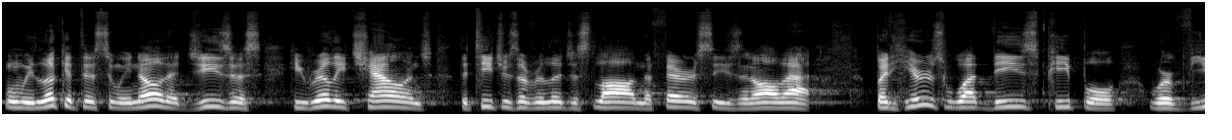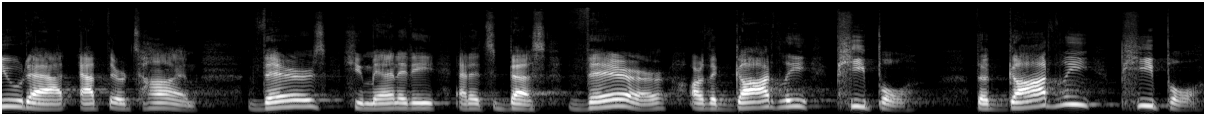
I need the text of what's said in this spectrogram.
when we look at this and we know that Jesus, he really challenged the teachers of religious law and the Pharisees and all that. But here's what these people were viewed at at their time there's humanity at its best. There are the godly people. The godly people.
